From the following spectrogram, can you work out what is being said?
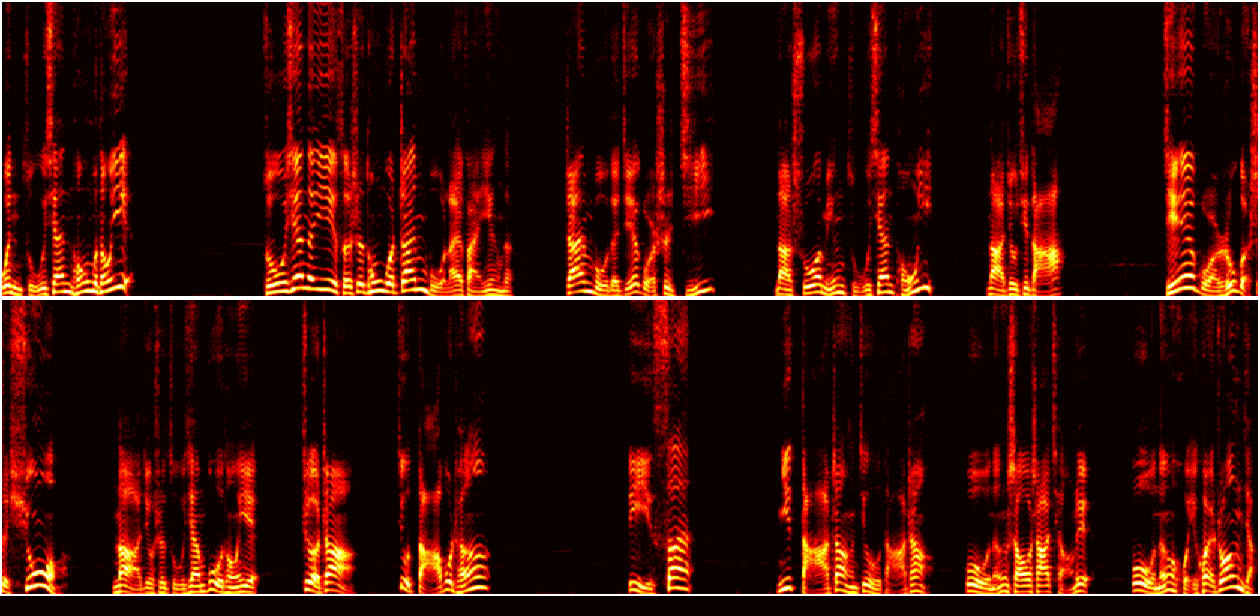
问祖先同不同意。祖先的意思是通过占卜来反映的，占卜的结果是吉，那说明祖先同意，那就去打。结果如果是凶，那就是祖先不同意，这仗就打不成。第三，你打仗就打仗，不能烧杀抢掠。不能毁坏庄稼，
